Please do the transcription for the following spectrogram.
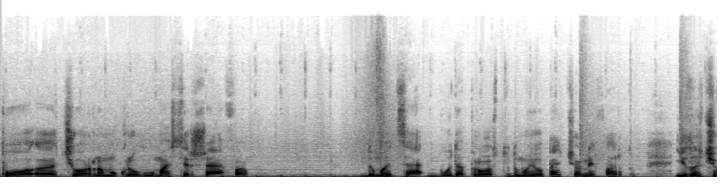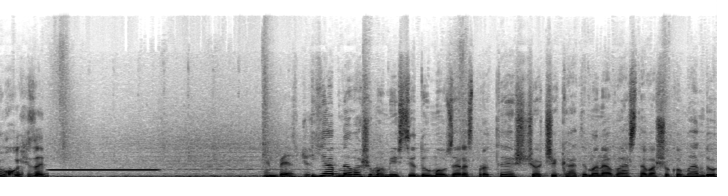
по е, чорному кругу мастер-шефа. Думаю, це буде просто. Думаю, опять чорний фартук. І за чуху, і за Я б на вашому місці думав зараз про те, що чекатиме на вас та вашу команду,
